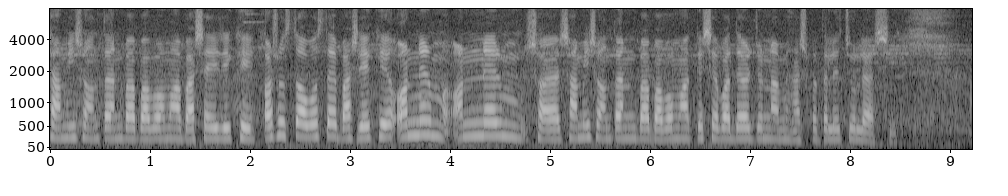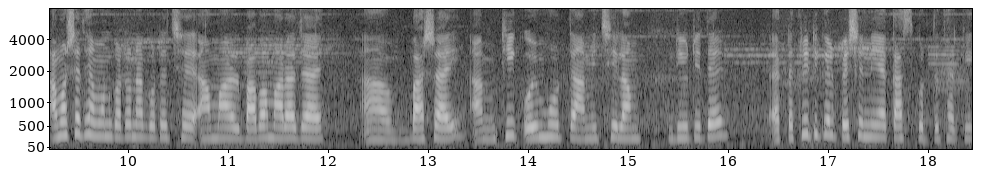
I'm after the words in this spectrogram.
স্বামী সন্তান বা বাবা মা বাসায় রেখে, অসুস্থ অবস্থায় বাসায় রেখে অন্যের অন্যের স্বামী সন্তান বা বাবা মাকে সেবা দেওয়ার জন্য আমি হাসপাতালে চলে আসি। আমার সাথে এমন ঘটনা ঘটেছে, আমার বাবা মারা যায় বাসায়। আমি ঠিক ওই মুহূর্তে আমি ছিলাম ডিউটিতে একটা ক্রিটিক্যাল পেশেন্ট নিয়ে কাজ করতে থাকি।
